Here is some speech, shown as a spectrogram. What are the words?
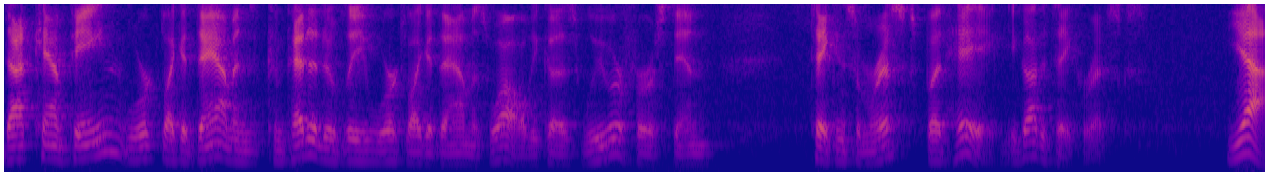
that campaign worked like a dam and competitively worked like a dam as well because we were first in taking some risks, but hey, you got to take risks. Yeah,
